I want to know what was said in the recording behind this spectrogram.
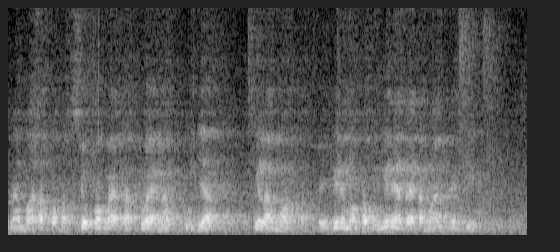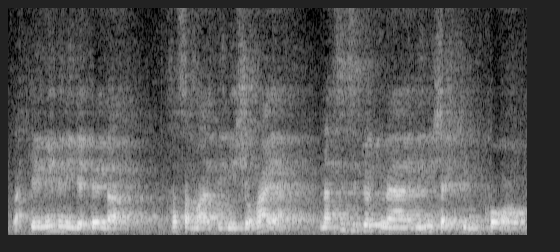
ina maana kwamba sio kwamba yatakuwa yanakuja kila mwaka, pengine mwaka mwingine yataenda mahali pengine, lakini mimi ningependa sasa maadhimisho haya na sisi tuwe tunaadhimisha kimkoa,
